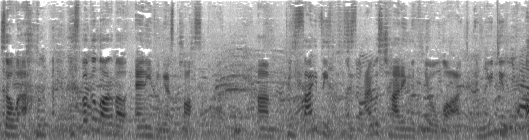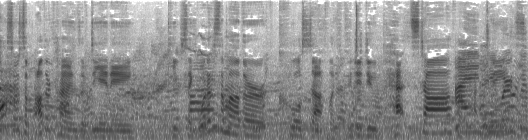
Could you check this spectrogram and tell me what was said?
So um, you spoke a lot about anything is possible. Um, besides these pieces, I was chatting with you a lot, and you do all sorts of other kinds of DNA keepsake. What are some other cool stuff? Like, could you do pet stuff? I do work with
